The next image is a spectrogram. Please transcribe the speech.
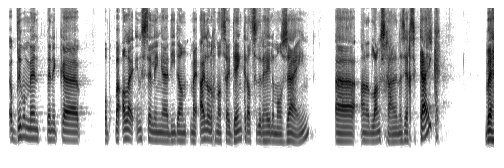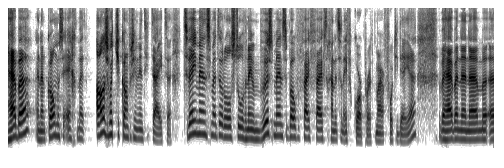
op dit moment ben ik eh, op, bij allerlei instellingen die dan mij uitnodigen omdat zij denken dat ze er helemaal zijn, eh, aan het langsgaan. En dan zeggen ze, kijk, we hebben, en dan komen ze echt met alles wat je kan voor zijn identiteiten. Twee mensen met een rolstoel, we nemen bewust mensen boven 55 gaan. Dit is dan even corporate, maar voor het idee, hè. We hebben een, ehm, eh,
